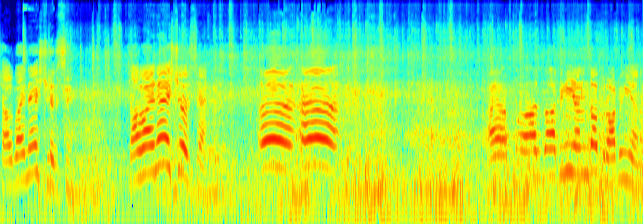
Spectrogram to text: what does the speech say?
Çalbay ne işiyorsun? Çalbay ne işiyorsun? Ee, ee. Ali abinin yanında dur, abinin yanında.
